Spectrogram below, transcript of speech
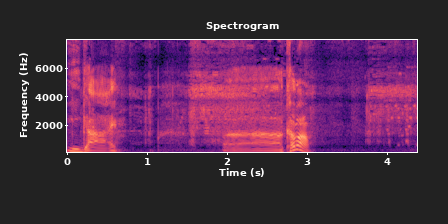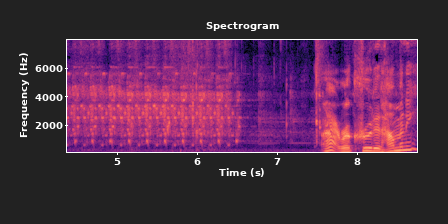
E guy. Uh, come on. All right, recruited how many?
